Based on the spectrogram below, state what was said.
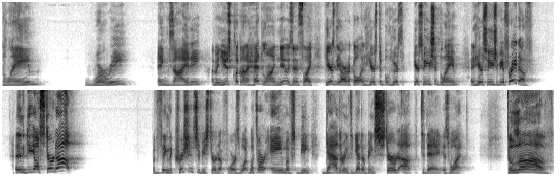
blame, worry, anxiety. I mean, you just click on a headline news and it's like, here's the article, and here's, here's, here's who you should blame, and here's who you should be afraid of. And then get y'all stirred up. But the thing that Christians should be stirred up for is what? What's our aim of being gathering together, being stirred up today? Is what? To love,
